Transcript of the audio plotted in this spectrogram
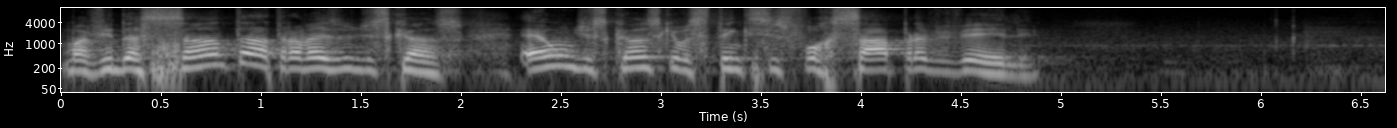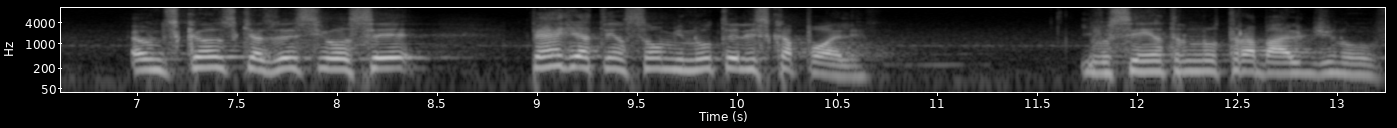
uma vida santa através do descanso, é um descanso que você tem que se esforçar para viver ele. É um descanso que às vezes, se você perde a atenção um minuto, ele escapole. E você entra no trabalho de novo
